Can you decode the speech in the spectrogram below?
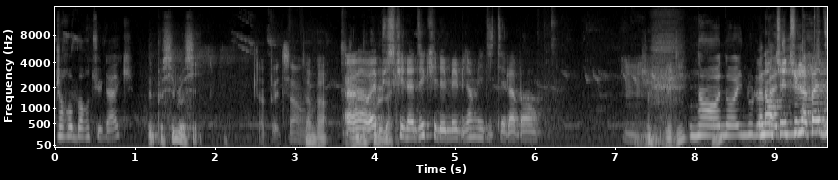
Genre au bord du lac. C'est possible aussi. Ça peut être ça. hein. Ça me va. Ah ouais, puisqu'il a dit qu'il aimait bien méditer là-bas. Je l'ai dit. Non, non, il nous l'a Non, pas tu, dit. tu l'as pas dit.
